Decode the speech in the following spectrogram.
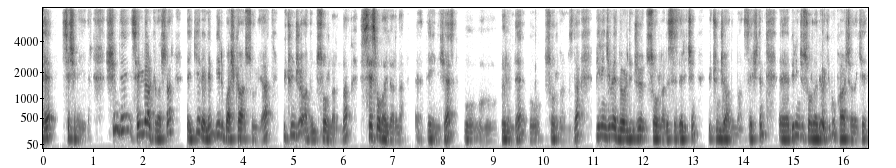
e seçeneğidir. Şimdi sevgili arkadaşlar e, gelelim bir başka soruya. Üçüncü adım sorularından ses olaylarına değineceğiz bu bölümde, bu sorularımızda. Birinci ve dördüncü soruları sizler için üçüncü adımdan seçtim. E, birinci soruda diyor ki bu parçadaki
